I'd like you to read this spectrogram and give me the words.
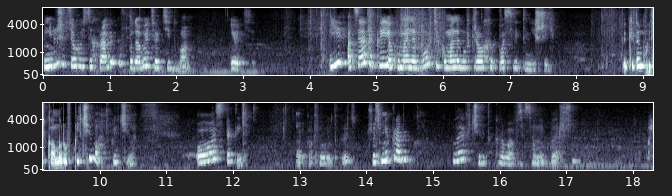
Мені більше всього з цих крабиків подобаються оці два. І оці. І, а це такий, як у мене був, тільки у мене був трохи посвітліший. Так я там хоч камеру включила? Включила. Ось такий. Ой, як його відкрити? Щось мій крабик легче відкривався самий перший. Ой.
